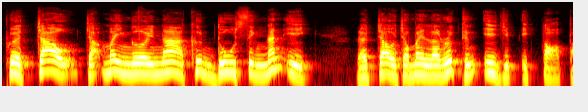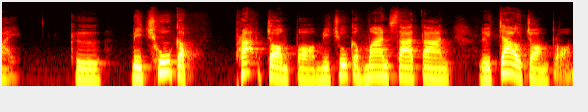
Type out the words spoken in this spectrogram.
เพื่อเจ้าจะไม่เงยหน้าขึ้นดูสิ่งนั้นอีก แล้วเจ้าจะไม่ระลึกถึงอียิปต์อีกต่อไป คือมีชู้กับ พระจอมปลอมมีชู้กับมารซาตาน หรือเจ้าจอมปลอม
